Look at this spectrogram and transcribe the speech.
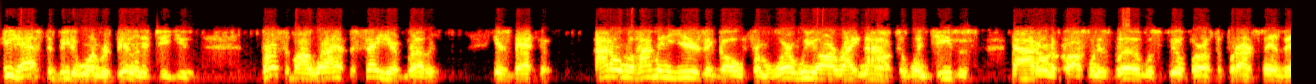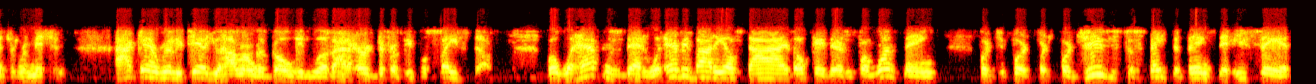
He has to be the one revealing it to you. First of all, what I have to say here, brother, is that I don't know how many years ago from where we are right now to when Jesus died on the cross, when his blood was spilled for us to put our sins into remission. I can't really tell you how long ago it was. I heard different people say stuff. But what happens is that when everybody else dies, okay, there's for one thing, for for for, for Jesus to state the things that he said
